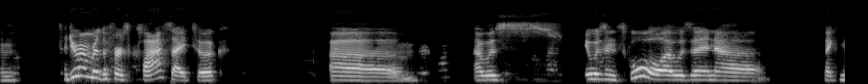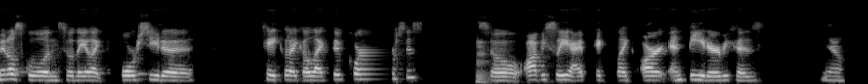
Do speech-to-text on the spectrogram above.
Um, I do remember the first class I took. Um I was it was in school. I was in uh like middle school and so they like force you to take like elective courses. Hmm. So obviously I picked like art and theater because you know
